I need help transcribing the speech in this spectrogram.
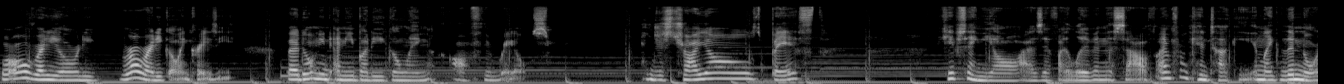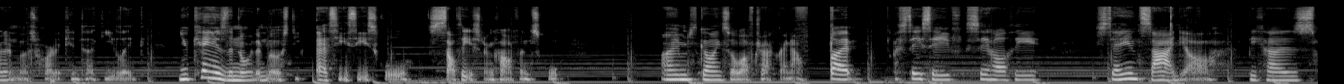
We're already already we're already going crazy but I don't need anybody going off the rails. Just try y'all's best. I keep saying y'all as if I live in the South. I'm from Kentucky, in like the northernmost part of Kentucky. Like UK is the northernmost SEC school, Southeastern Conference school. I'm going so off track right now. But stay safe, stay healthy, stay inside, y'all, because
